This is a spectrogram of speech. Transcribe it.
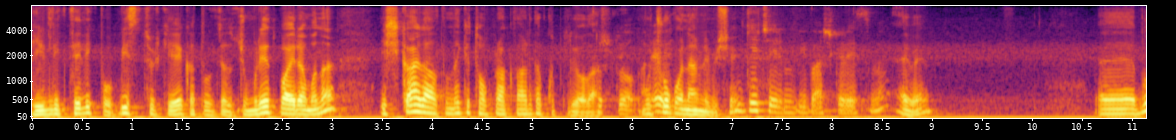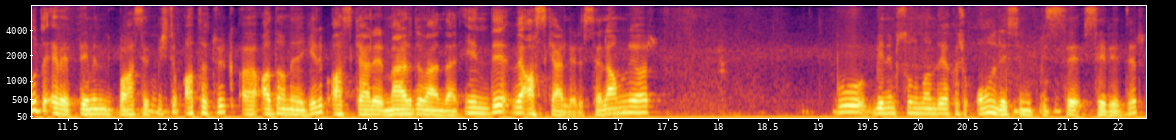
birliktelik bu. Biz Türkiye'ye katılacağız. Cumhuriyet Bayramı'nı işgal altındaki topraklarda kutluyorlar. kutluyorlar. Bu evet. çok önemli bir şey. Geçelim bir başka resme. Evet. Ee, bu da evet demin bahsetmiştim. Atatürk e, Adana'ya gelip askerleri merdivenden indi ve askerleri selamlıyor. Bu benim sunumlarımda yaklaşık 10 resimlik bir seridir.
